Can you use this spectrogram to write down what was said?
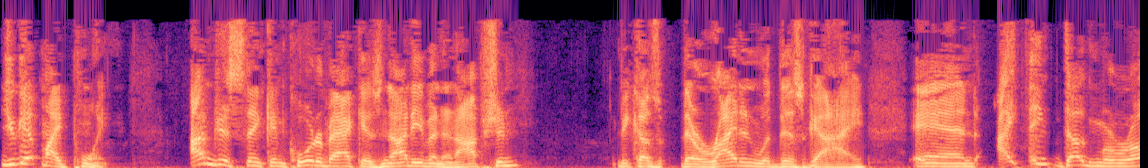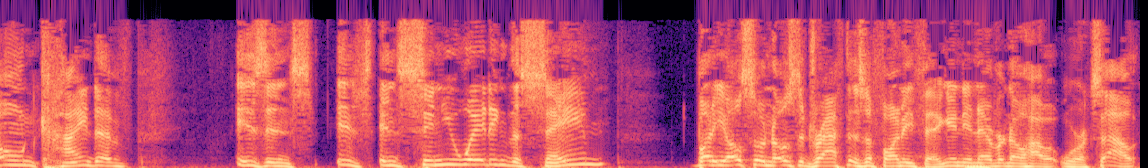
you get my point. I'm just thinking quarterback is not even an option because they're riding with this guy. And I think Doug Marrone kind of is in, is insinuating the same, but he also knows the draft is a funny thing and you mm-hmm. never know how it works out.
